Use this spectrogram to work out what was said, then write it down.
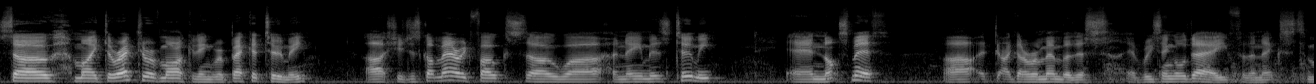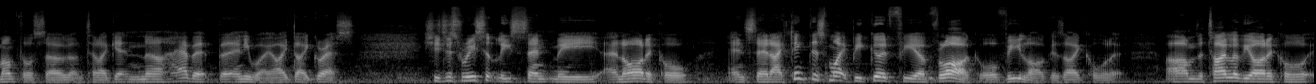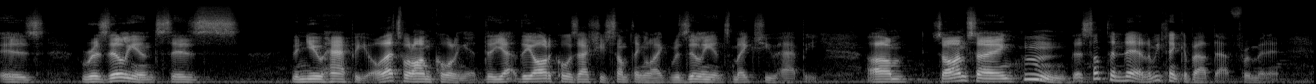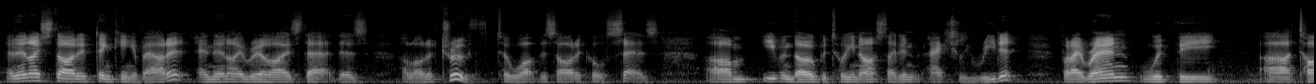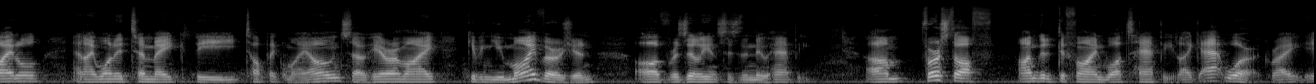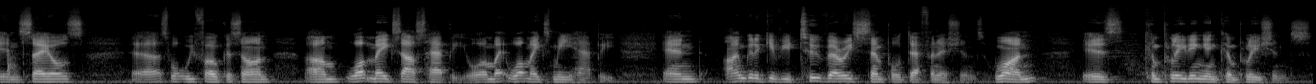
So my director of marketing, Rebecca Toomey, uh, she just got married, folks. So uh, her name is Toomey, and not Smith. Uh, I, I got to remember this every single day for the next month or so until I get in the habit. But anyway, I digress. She just recently sent me an article and said, I think this might be good for your vlog or vlog, as I call it. Um, the title of the article is Resilience is the new happy, or that's what I'm calling it. The, the article is actually something like resilience makes you happy. Um, so I'm saying, hmm, there's something there. Let me think about that for a minute. And then I started thinking about it, and then I realized that there's a lot of truth to what this article says. Um, even though between us, I didn't actually read it, but I ran with the uh, title and I wanted to make the topic my own. So here am I giving you my version of resilience is the new happy. Um, first off, I'm going to define what's happy, like at work, right? In sales, uh, that's what we focus on. Um, what makes us happy or what makes me happy? And I'm going to give you two very simple definitions. One is completing incompletions.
